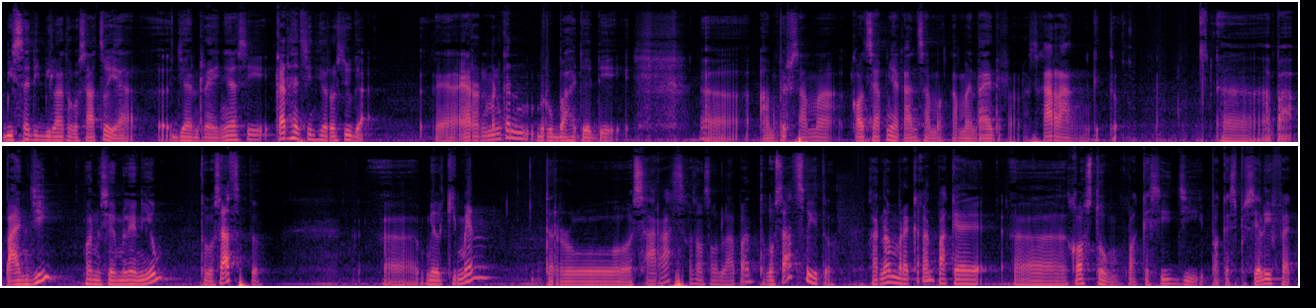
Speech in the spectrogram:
bisa dibilang satu ya genrenya sih kan Henshin Heroes juga. Kayak Iron Man kan berubah jadi uh, hampir sama konsepnya kan sama Kamen Rider sekarang gitu. Uh, apa Panji manusia milenium tokusatsu tuh. Uh, Milky Man terus Saras 008 tokusatsu itu. Karena mereka kan pakai uh, kostum pakai CG pakai special effect.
